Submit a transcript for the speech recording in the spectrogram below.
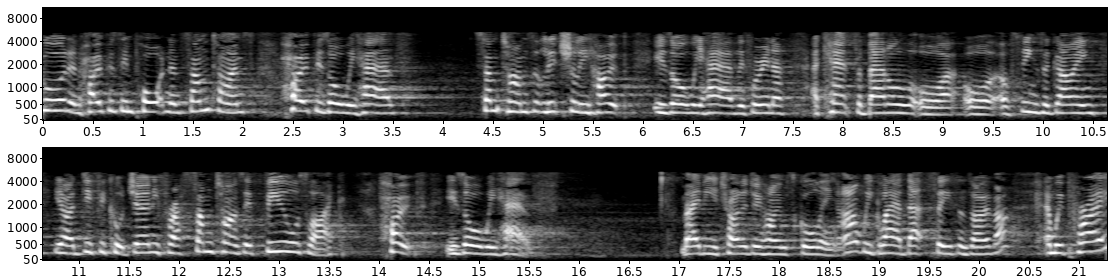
good and hope is important, and sometimes hope is all we have. Sometimes, literally, hope is all we have. If we're in a, a cancer battle or, or, or things are going, you know, a difficult journey for us, sometimes it feels like hope is all we have. Maybe you're trying to do homeschooling. Aren't we glad that season's over? And we pray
